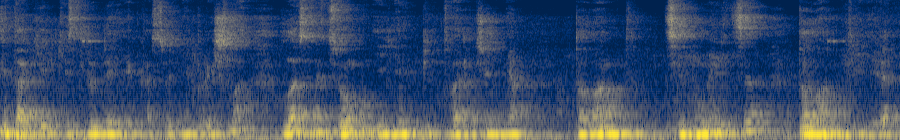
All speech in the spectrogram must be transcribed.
І та кількість людей, яка сьогодні прийшла, власне, цьому і є підтвердження. Талант цінується, талант є,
